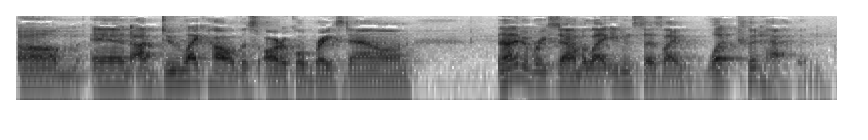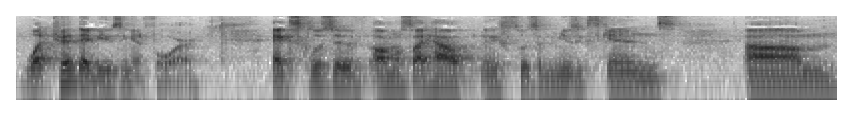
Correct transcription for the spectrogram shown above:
Um, and I do like how this article breaks down, not even breaks down, but like even says like what could happen, what could they be using it for, exclusive, almost like how exclusive music skins, um,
